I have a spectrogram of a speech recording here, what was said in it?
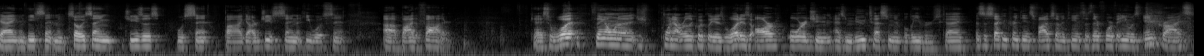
Okay, and he sent me. So he's saying Jesus was sent by God, or Jesus saying that he was sent uh, by the Father. Okay, so what thing I want to just point out really quickly is what is our origin as New Testament believers? Okay, this is 2 Corinthians five seventeen. It says, "Therefore, if anyone was in Christ,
